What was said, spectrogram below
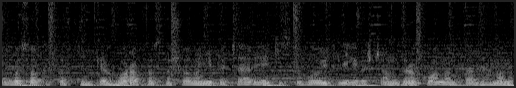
У високих та стрімких горах розташовані печери, які слугують лігвищам драконам та демонам.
